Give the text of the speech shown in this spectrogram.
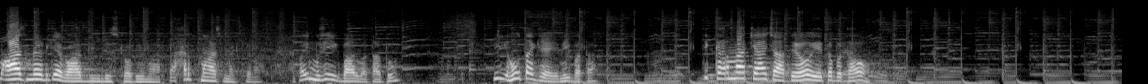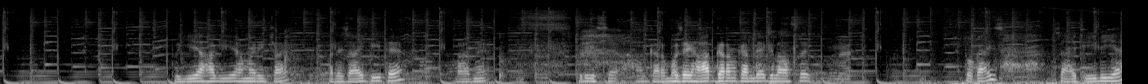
पाँच मिनट के बाद व्हील स्टॉप ही मारता हर पाँच मिनट के बाद। भाई मुझे एक बात बता तुम ये होता क्या है नहीं बता। ये करना क्या चाहते हो ये तो बताओ। तो ये आ गई है हमारी चाय। पहले चाय पीते हैं, बाद में प्लीज़ से हाथ गर्म हो जाएगा। हाथ गर्म कर लिया गिलास से। तो गाइस चाय पी ली है।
